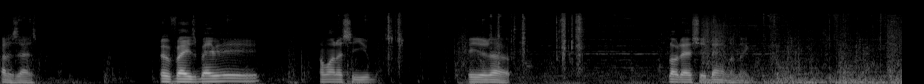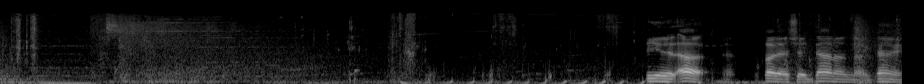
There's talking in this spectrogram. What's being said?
Got his ass. Two face, baby. I want to see you beat it up. Slow that shit down, my nigga. Beat it up. Slow that shit down on the game.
